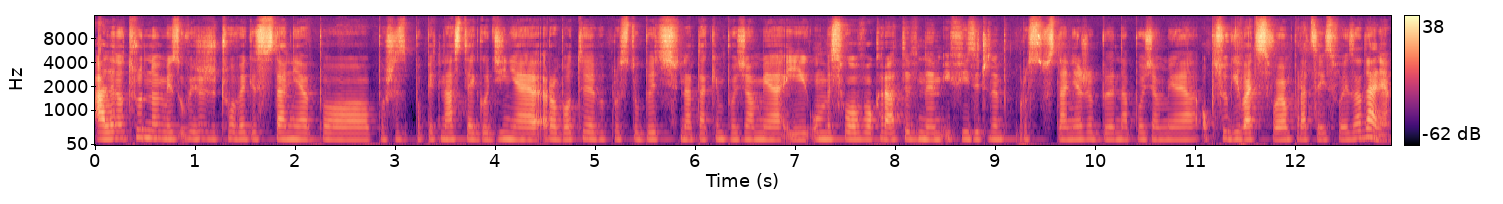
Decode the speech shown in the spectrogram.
Ale no trudno mi jest uwierzyć, że człowiek jest w stanie po, po, po 15 godzinie roboty po prostu być na takim poziomie i umysłowo, kreatywnym i fizycznym po prostu w stanie, żeby na poziomie obsługiwać swoją pracę i swoje zadania.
